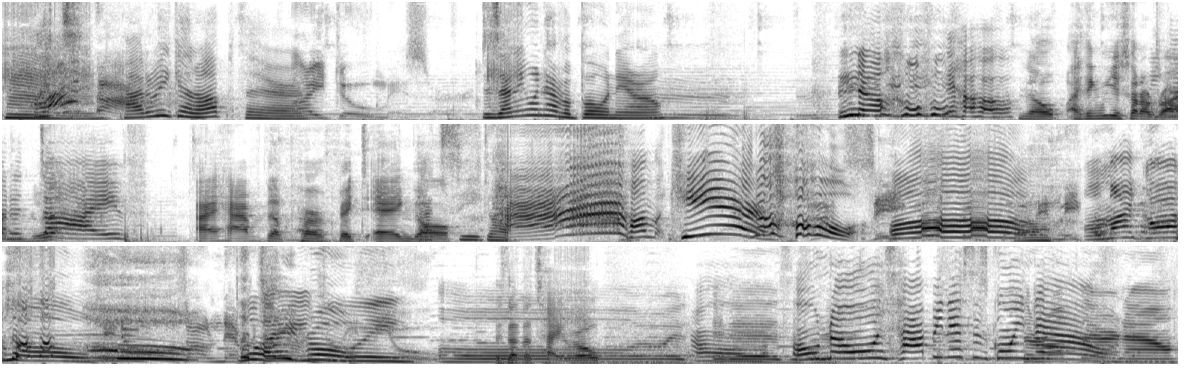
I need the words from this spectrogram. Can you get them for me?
How do we get up there? I do miss her. Does anyone have a bow and arrow? No. No. nope. I think we just gotta We run. gotta dive. I have the perfect angle. That seagull. Ah! Come here. No! See, Oh. Oh my gosh. No. knows I'll never What are you tightrope. doing? Oh, Is that the tightrope? It, Oh. it is. Oh no, his happiness is going They're up there down. now.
